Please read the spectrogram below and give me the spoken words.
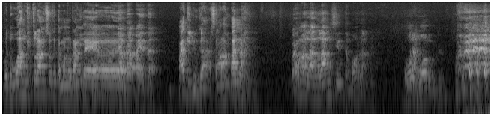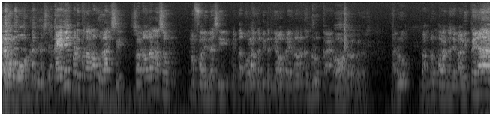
butuh uang gitu langsung ke teman orang Oh, teh. iya. eh, Jam berapa ya, Ta? Pagi juga, setengah delapan lah. Orang mah lang-lang sih tebolang. Bol bol gitu. Gitu. Kayaknya yang paling pertama orang sih. Soalnya orang langsung ngevalidasi minta bola tapi terjawab akhirnya orang ke grup kan. Oh, benar benar. Baru Bang Don malah nanya balik teh ya.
